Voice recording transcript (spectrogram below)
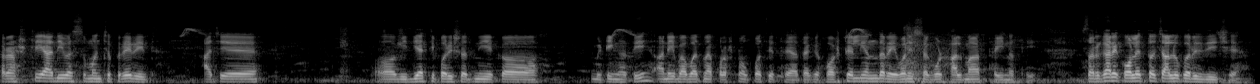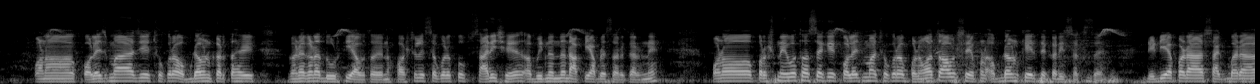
રાષ્ટ્રીય આદિવાસી મંચ પ્રેરિત આજે વિદ્યાર્થી પરિષદની એક મિટિંગ હતી અને એ બાબતમાં પ્રશ્નો ઉપસ્થિત થયા હતા કે હોસ્ટેલની અંદર રહેવાની સગવડ હાલમાં થઈ નથી. સરકારે કોલેજ તો ચાલુ કરી દીધી છે, પણ કોલેજમાં જે છોકરા અપડાઉન કરતા હોય, ઘણા ઘણા દૂરથી આવતા હોય અને હોસ્ટેલની સગવડ ખૂબ સારી છે, અભિનંદન આપીએ આપણે સરકારને. પણ પ્રશ્ન એવો થશે કે કોલેજમાં છોકરા ભણવા તો આવશે, પણ અપડાઉન કેવી રીતે કરી શકશે? ડેડિયાપાડા, સાગબારા,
